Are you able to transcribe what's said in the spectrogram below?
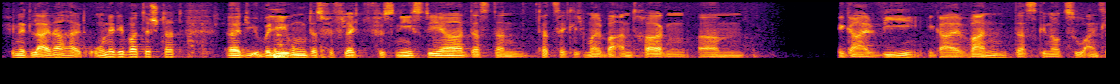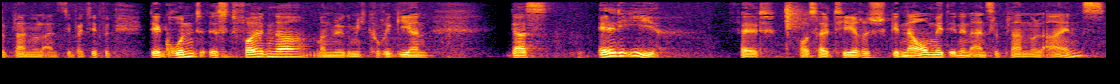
findet leider halt ohne Debatte statt. Äh, die Überlegung, dass wir vielleicht fürs nächste Jahr das dann tatsächlich mal beantragen, ähm, egal wie, egal wann, dass genau zu Einzelplan 01 debattiert wird. Der Grund ist folgender, man möge mich korrigieren, das LDI fällt haushalterisch genau mit in den Einzelplan 01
